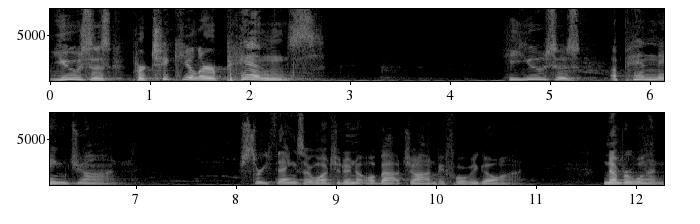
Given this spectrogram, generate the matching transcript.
uses particular pens. He uses a pen named John. There's three things I want you to know about John before we go on. Number one,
